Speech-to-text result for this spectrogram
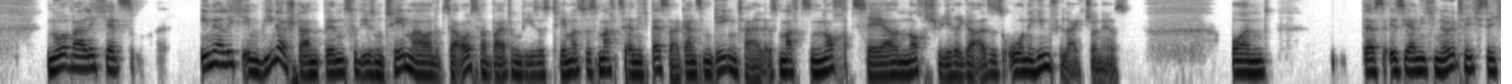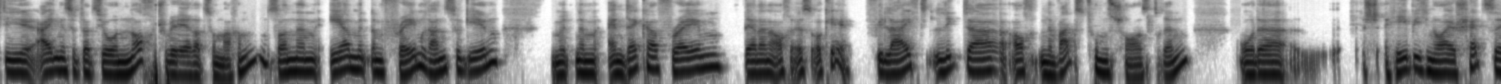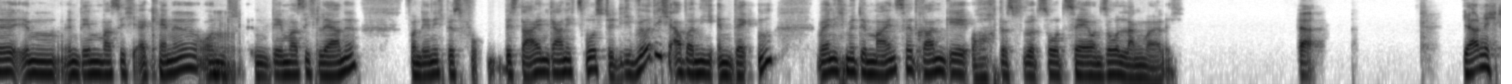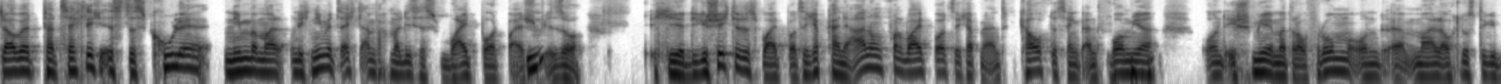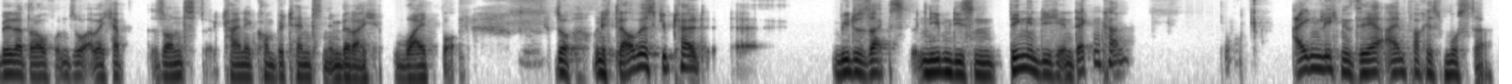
nur weil ich jetzt innerlich im Widerstand bin zu diesem Thema oder zur Ausarbeitung dieses Themas, das macht es ja nicht besser. Ganz im Gegenteil. Es macht es noch zäher noch schwieriger, als es ohnehin vielleicht schon ist. Und das ist ja nicht nötig, sich die eigene Situation noch schwerer zu machen, sondern eher mit einem Frame ranzugehen, mit einem Entdecker-Frame, der dann auch ist, okay, vielleicht liegt da auch eine Wachstumschance drin oder hebe ich neue Schätze in, in dem, was ich erkenne und mhm. in dem, was ich lerne, von denen ich bis, bis dahin gar nichts wusste. Die würde ich aber nie entdecken, wenn ich mit dem Mindset rangehe, oh, das wird so zäh und so langweilig. Ja. Ja, und ich glaube, tatsächlich ist das Coole, nehmen wir mal, und ich nehme jetzt echt einfach mal dieses Whiteboard-Beispiel. Mhm. So, hier die Geschichte des Whiteboards. Ich habe keine Ahnung von Whiteboards. Ich habe mir eins gekauft, das hängt eins vor mir und ich schmiere immer drauf rum und äh, mal auch lustige Bilder drauf und so, aber ich habe sonst keine Kompetenzen im Bereich Whiteboard. So, und ich glaube, es gibt halt, äh, wie du sagst, neben diesen Dingen, die ich entdecken kann, eigentlich ein sehr einfaches Muster.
